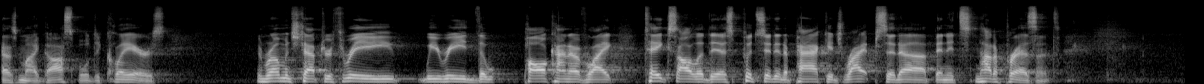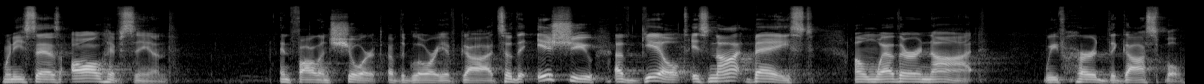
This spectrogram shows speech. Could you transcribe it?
as my gospel declares. In Romans chapter 3, we read the Paul kind of like takes all of this, puts it in a package, wraps it up, and it's not a present. When he says, All have sinned and fallen short of the glory of God. So the issue of guilt is not based on whether or not we've heard the gospel,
